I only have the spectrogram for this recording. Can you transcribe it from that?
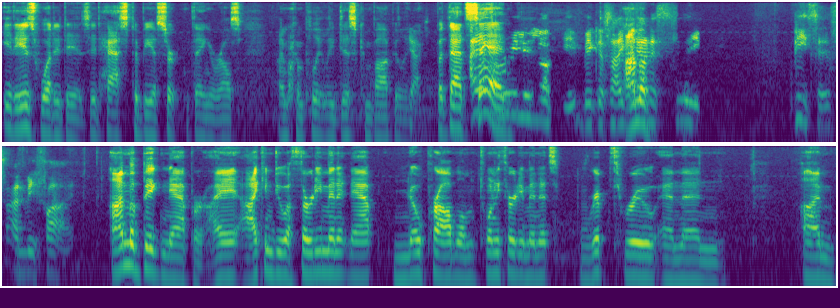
it is what it is. It has to be a certain thing, or else I'm completely discombobulated. Yeah. But that said, I'm really lucky because I I'm can a, sleep pieces and be fine. I'm a big napper. I I can do a 30 minute nap, no problem. 20 30 minutes, rip through, and then I'm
